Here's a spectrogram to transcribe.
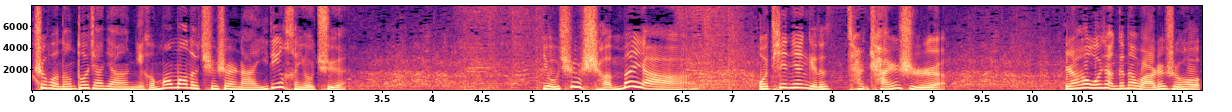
是否能多讲讲你和猫猫的趣事呢？一定很有趣。有趣什么呀？我天天给它铲铲屎，然后我想跟它玩的时候，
